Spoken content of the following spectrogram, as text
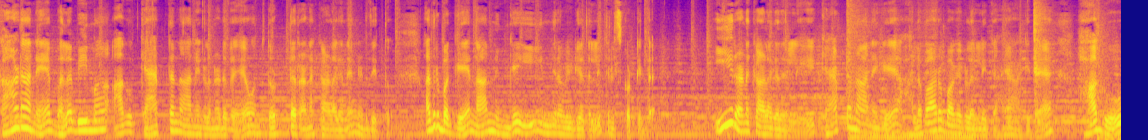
ಕಾಡಾನೆ ಬಲಭೀಮ ಹಾಗೂ ಕ್ಯಾಪ್ಟನ್ ಆನೆಗಳ ನಡುವೆ ಒಂದು ದೊಡ್ಡ ರಣಕಾಳಗನೆ ನಡೆದಿತ್ತು. ಅದ್ರ ಬಗ್ಗೆ ನಾನು ನಿಮಗೆ ಈ ಹಿಂದಿನ ವಿಡಿಯೋದಲ್ಲಿ ತಿಳಿಸ್ಕೊಟ್ಟಿದ್ದೆ. ಈ ರಣಕಾಳಗದಲ್ಲಿ ಕ್ಯಾಪ್ಟನ್ ಆನೆಗೆ ಹಲವಾರು ಭಾಗಗಳಲ್ಲಿ ಗಾಯ ಆಗಿದೆ ಹಾಗೂ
